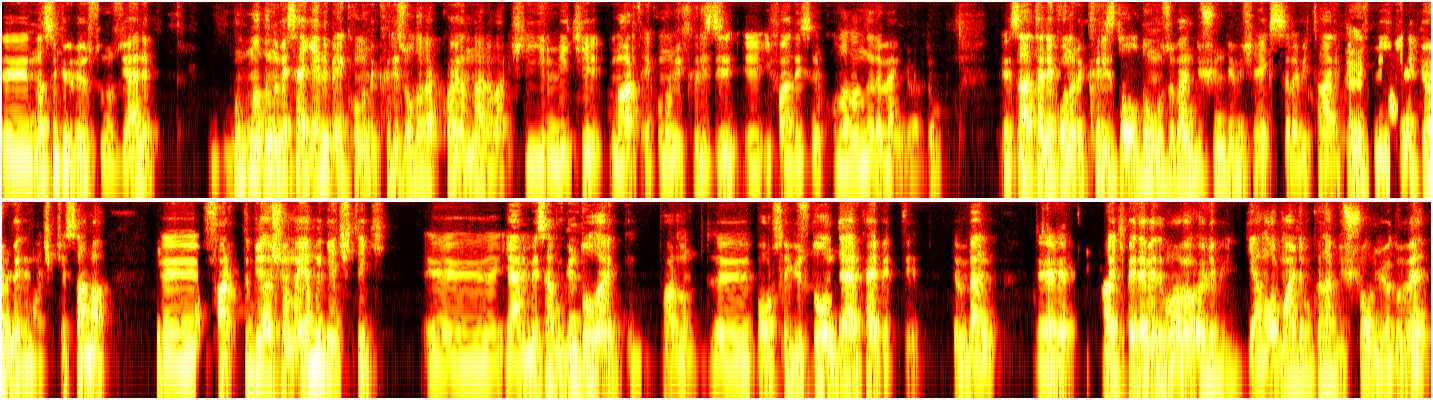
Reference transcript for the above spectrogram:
Ee, nasıl görüyorsunuz? Yani bunun adını mesela yeni bir ekonomik kriz olarak koyanlar var. İşte 22 Mart ekonomik krizi e, ifadesini kullananları ben gördüm. E, zaten ekonomik krizde olduğumuzu ben düşündüğüm için ekstra bir tarif etmeye gerek görmedim açıkçası ama e, farklı bir aşamaya mı geçtik? E, yani mesela bugün dolar pardon e, borsa %10 değer kaybetti. Değil mi? Ben e, takip edemedim ama öyle bir ya normalde bu kadar düşüş olmuyordu ve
